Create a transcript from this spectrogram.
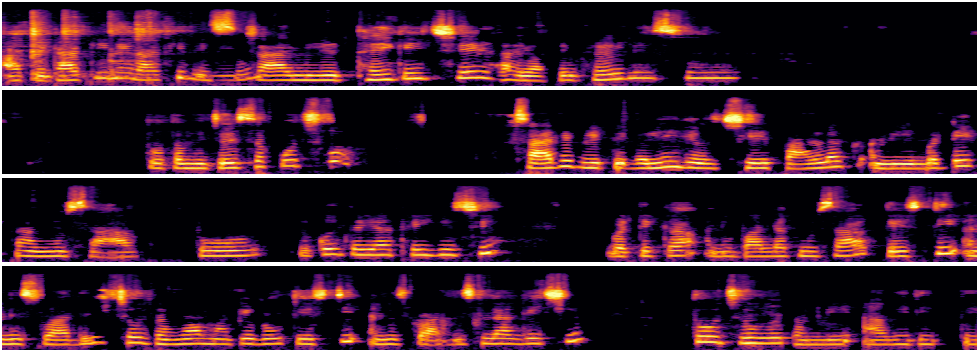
આપણે ઢાંકીને રાખી દઈશું. ચાર મિનિટ થઈ ગઈ છે. હવે આપણે ખાઈ લઈશું. તો તમે જોઈ શકો છો સારી રીતે બની ગયું છે પાલક અને બટેકાનું શાક. તો બિલકુલ તૈયાર થઈ ગયું છે. બટેકા અને પાલકનું શાક ટેસ્ટી અને સ્વાદિષ્ટ જો જમવા માટે બહુ ટેસ્ટી અને સ્વાદિષ્ટ લાગે છે. તો જો તમને આવી રીતે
